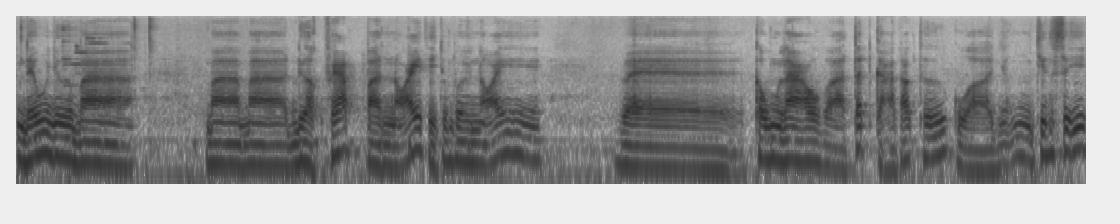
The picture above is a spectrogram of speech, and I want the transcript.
nếu như mà mà mà được phép và nói thì chúng tôi nói về công lao và tất cả các thứ của những chiến sĩ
